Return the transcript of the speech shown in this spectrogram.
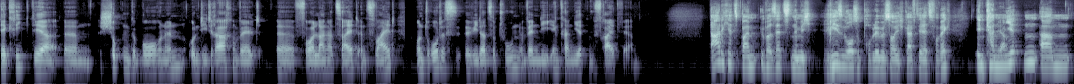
Der Krieg der ähm, Schuppengeborenen und die Drachenwelt äh, vor langer Zeit entzweit und droht es wieder zu tun, wenn die Inkarnierten befreit werden. Da hatte ich jetzt beim Übersetzen nämlich riesengroße Probleme. Sorry, ich greife dir jetzt vorweg. Inkarnierten, ähm,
